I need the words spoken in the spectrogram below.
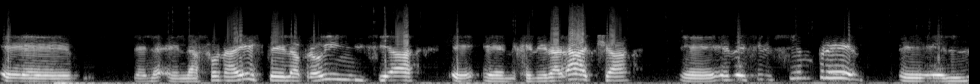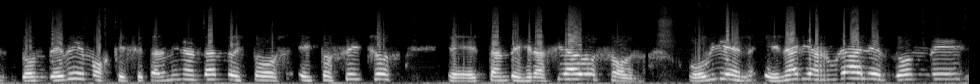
en, la, zona este de la provincia, en General Hacha, es decir, siempre donde vemos que se terminan dando estos, estos hechos eh, tan desgraciados son o bien en áreas rurales donde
